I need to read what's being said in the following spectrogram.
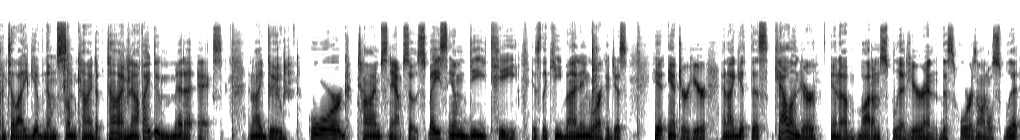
until I give them some kind of time. Now, if I do meta X and I do org timestamp. So space MDT is the key binding, or I could just hit enter here and I get this calendar in a bottom split here and this horizontal split.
